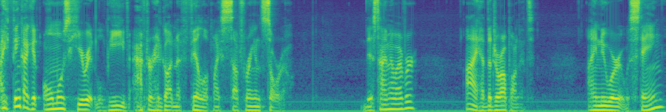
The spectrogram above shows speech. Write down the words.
I think I could almost hear it leave after it had gotten a fill of my suffering and sorrow. This time, however, I had the drop on it. I knew where it was staying,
